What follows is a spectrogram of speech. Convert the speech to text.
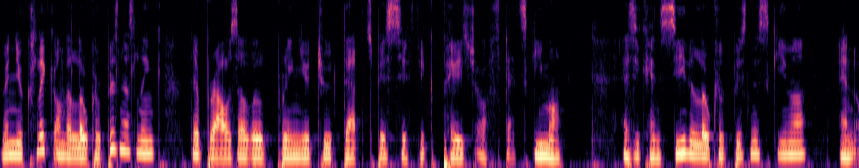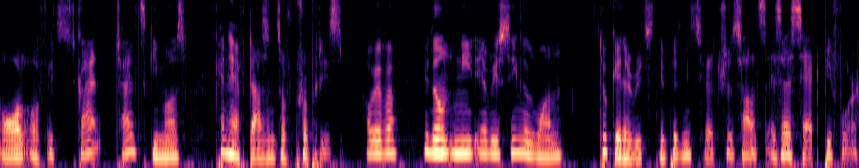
When you click on the local business link, the browser will bring you to that specific page of that schema. As you can see, the local business schema and all of its child schemas can have dozens of properties. However, you don't need every single one to get a rich snippet in search results, as I said before.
